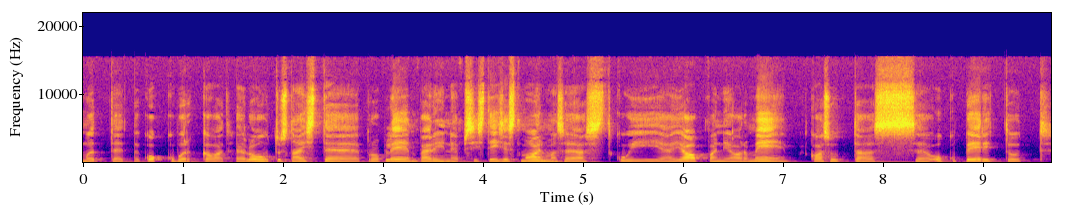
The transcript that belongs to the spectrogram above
mõtted kokku põrkavad. lohutusnaiste probleem pärineb siis teisest maailmasõjast, kui Jaapani armee kasutas okupeeritud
